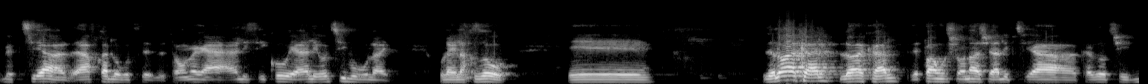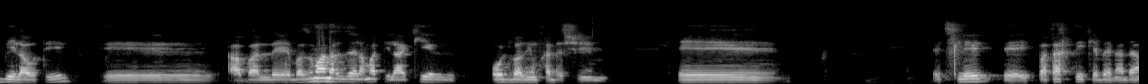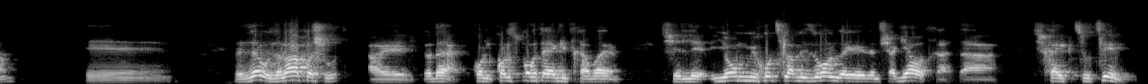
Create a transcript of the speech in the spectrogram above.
בפציעה, אף אחד לא רוצה את זה, אתה אומר, היה לי סיכוי, היה לי עוד סיבוב אולי, אולי לחזור. אה, זה לא היה קל, לא היה קל, זו פעם ראשונה שהיה לי פציעה כזאת שהגבילה אותי, אה, אבל בזמן הזה למדתי להכיר עוד דברים חדשים. אצלי, התפתחתי כבן אדם, אה, וזהו, זה לא היה פשוט, הרי אתה יודע, כל, כל ספורטאי יגיד לך של יום מחוץ למזרון זה, זה משגע אותך, אתה, יש לך קצוצים.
